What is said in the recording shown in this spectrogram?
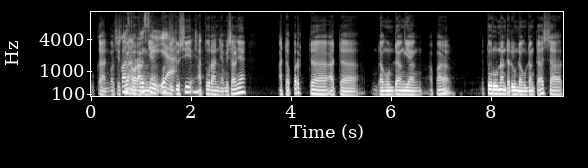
Bukan, konstituen Konstitusi, orangnya. ya. Konstitusi aturannya. Misalnya ada perda, ada undang-undang yang apa turunan dari undang-undang dasar,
